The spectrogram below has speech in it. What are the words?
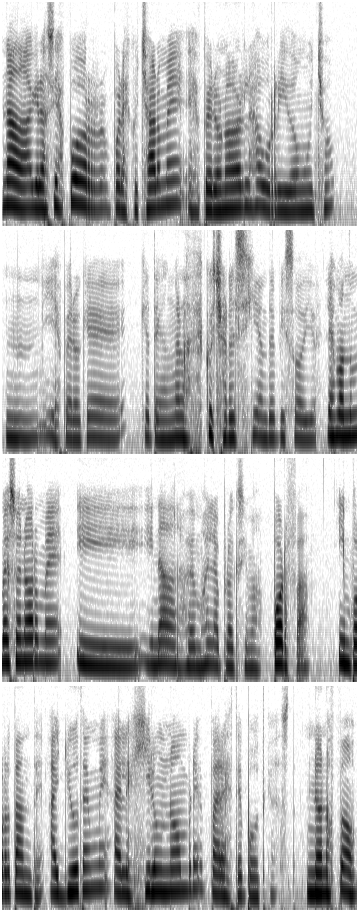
nada, gracias por, por escucharme. Espero no haberles aburrido mucho. Mm, y espero que, que tengan ganas de escuchar el siguiente episodio. Les mando un beso enorme y, y nada, nos vemos en la próxima. Porfa, importante, ayúdenme a elegir un nombre para este podcast. No nos podemos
